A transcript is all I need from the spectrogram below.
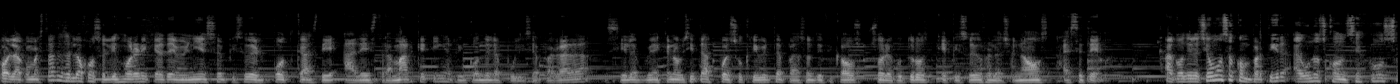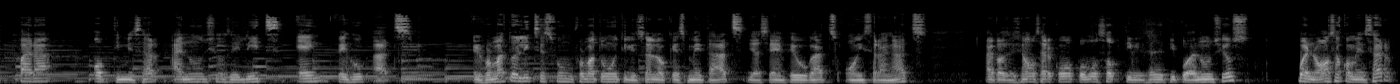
Hola, ¿cómo estás? Desde luego José Luis Moreno y quédate bienvenido a este episodio del podcast de Adestra Marketing, el rincón de la publicidad pagada. Si es la primera vez que nos visitas, puedes suscribirte para ser notificados sobre futuros episodios relacionados a este tema. A continuación vamos a compartir algunos consejos para optimizar anuncios de leads en Facebook Ads. El formato de leads es un formato muy utilizado en lo que es Meta Ads, ya sea en Facebook Ads o Instagram Ads. A continuación vamos a ver cómo podemos optimizar este tipo de anuncios. Bueno, vamos a comenzar.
